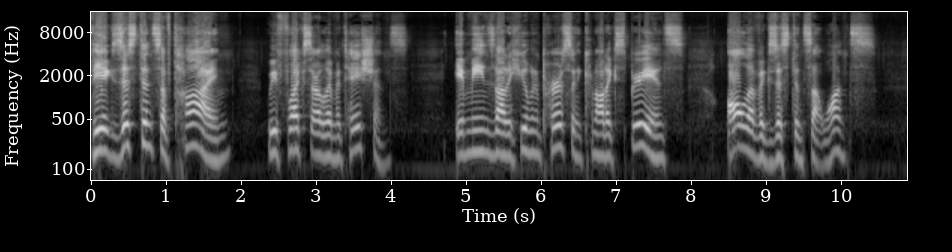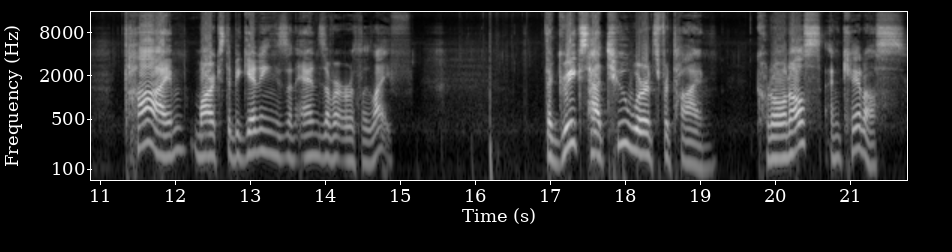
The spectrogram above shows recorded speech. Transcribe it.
The existence of time reflects our limitations. It means that a human person cannot experience all of existence at once. Time marks the beginnings and ends of our earthly life. The Greeks had two words for time, chronos and kairos,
